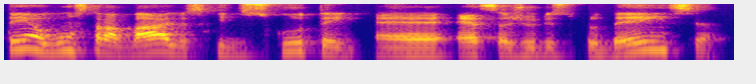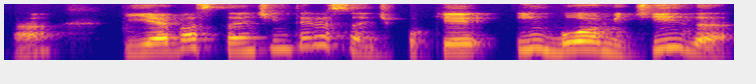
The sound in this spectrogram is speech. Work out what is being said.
Tem alguns trabalhos que discutem é, essa jurisprudência, tá? E é bastante interessante, porque, em boa medida,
